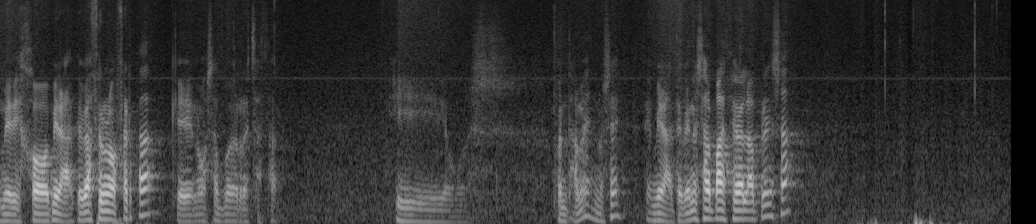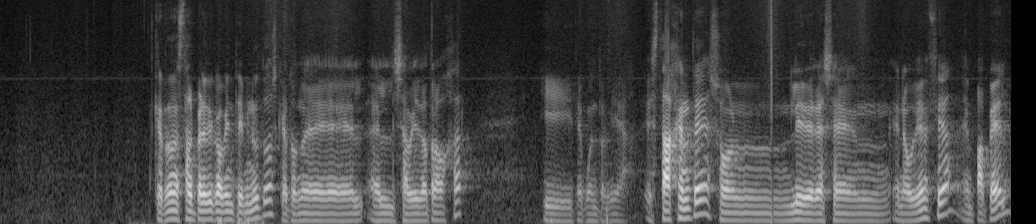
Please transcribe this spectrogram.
me dijo, mira, te voy a hacer una oferta que no vas a poder rechazar. Y digo, pues, cuéntame, no sé. Mira, te vienes al Palacio de la Prensa, que es donde está el periódico 20 minutos, que es donde él, él se ha ido a trabajar, y te cuento, mira, esta gente son líderes en, audiencia, en papel,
